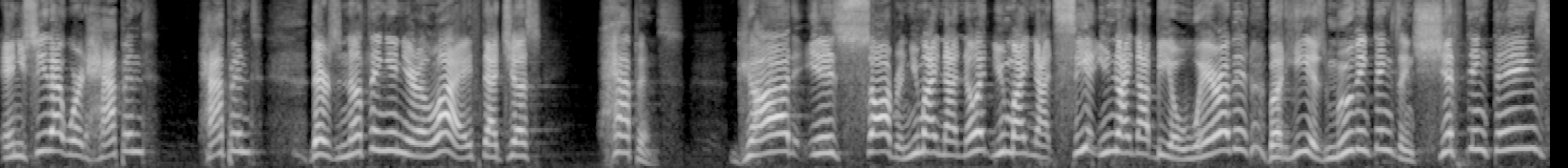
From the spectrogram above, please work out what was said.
And you see that word happened? Happened? There's nothing in your life that just happens. God is sovereign. You might not know it, you might not see it, you might not be aware of it, but He is moving things and shifting things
